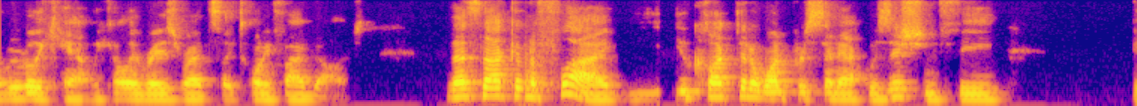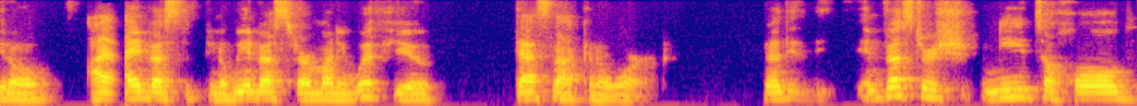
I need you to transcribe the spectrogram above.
we really can't. We can only raise rents like twenty five dollars. That's not going to fly. You collected a one percent acquisition fee. You know, I, invested. You know, we invested our money with you. That's not going to work. You know, investors need to hold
